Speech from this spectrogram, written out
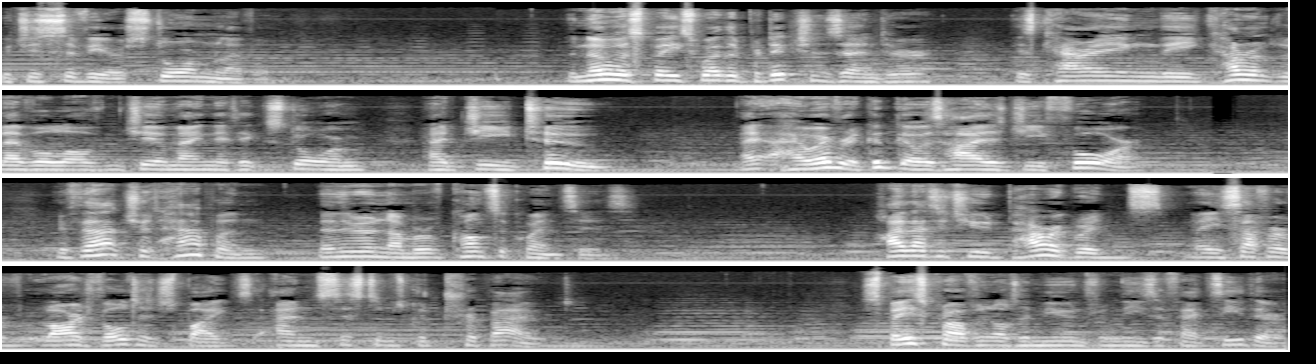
which is severe storm level. The NOAA Space Weather Prediction Center is carrying the current level of geomagnetic storm at G2. Uh, however, it could go as high as G4. If that should happen, then there are a number of consequences. High latitude power grids may suffer large voltage spikes and systems could trip out. Spacecraft are not immune from these effects either.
